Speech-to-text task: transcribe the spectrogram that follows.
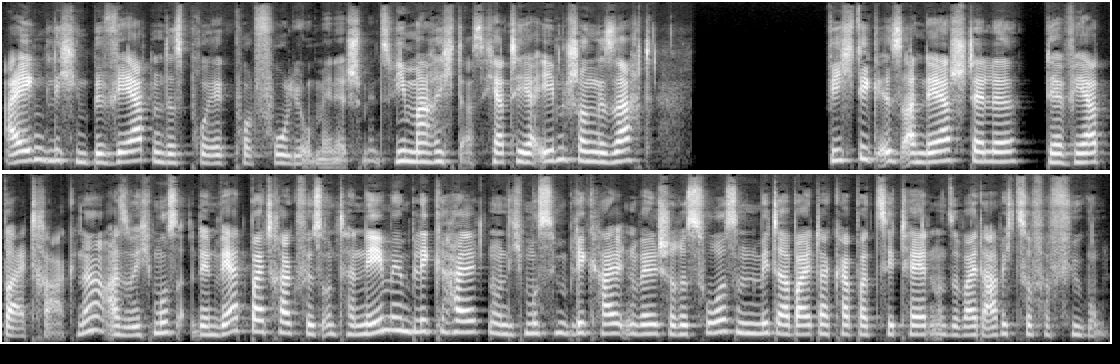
eigentlichen Bewerten des Projektportfolio-Managements. Wie mache ich das? Ich hatte ja eben schon gesagt, Wichtig ist an der Stelle der Wertbeitrag. Ne? Also ich muss den Wertbeitrag fürs Unternehmen im Blick halten und ich muss im Blick halten, welche Ressourcen, Mitarbeiterkapazitäten und so weiter habe ich zur Verfügung.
